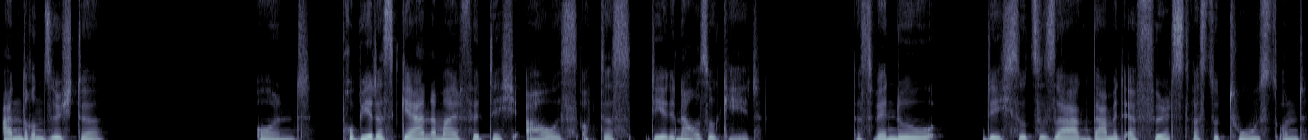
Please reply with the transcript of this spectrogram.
anderen Süchte. Und probier das gerne mal für dich aus, ob das dir genauso geht. Dass wenn du dich sozusagen damit erfüllst, was du tust und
